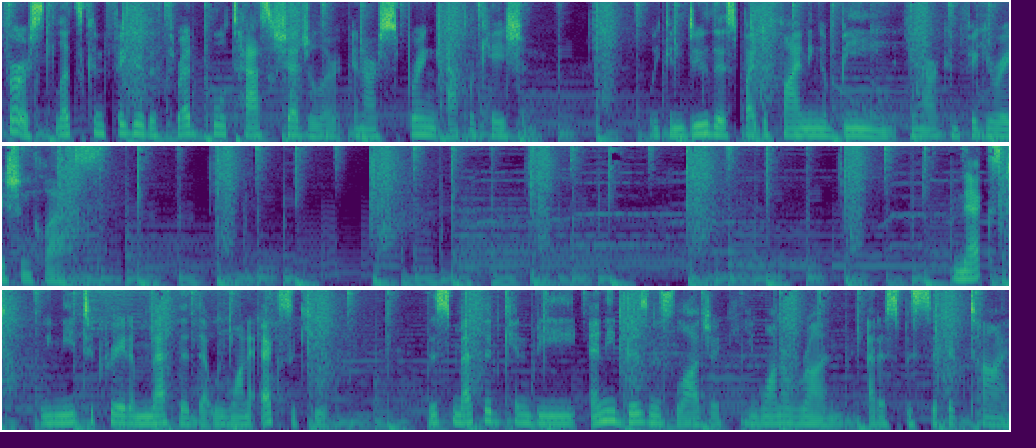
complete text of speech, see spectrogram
First, let's configure the thread pool task scheduler in our Spring application. We can do this by defining a bean in our configuration class. Next, we need to create a method that we want to execute. This method can be any business logic you want to run at a specific time.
